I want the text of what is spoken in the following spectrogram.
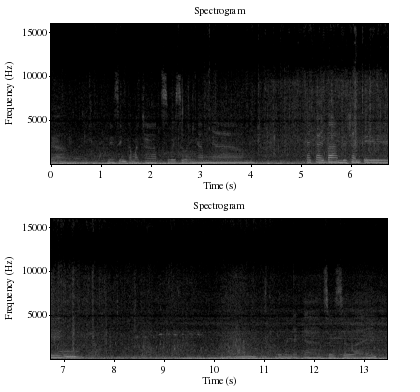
อ มีสิ่งธรรมชาติสวยๆงามๆใกล้ๆบ้านดิฉันเองดูบรรยากาศสวยๆ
